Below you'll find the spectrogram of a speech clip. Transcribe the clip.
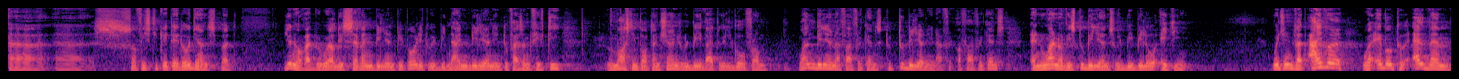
Uh, uh, sophisticated audience, but you know that the world is 7 billion people, it will be 9 billion in 2050. The most important change will be that we'll go from 1 billion of Africans to 2 billion Afri of Africans, and one of these 2 billions will be below 18. Which means that either we're able to help them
